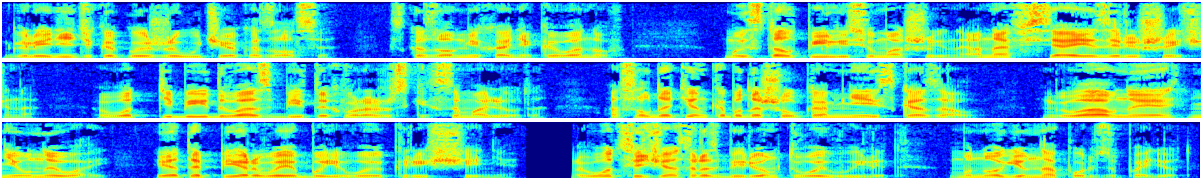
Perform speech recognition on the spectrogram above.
Глядите, какой живучий оказался, сказал механик Иванов. Мы столпились у машины, она вся изрешечена. Вот тебе и два сбитых вражеских самолета. А Солдатенко подошел ко мне и сказал, главное, не унывай, это первое боевое крещение. Вот сейчас разберем твой вылет. Многим на пользу пойдет.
